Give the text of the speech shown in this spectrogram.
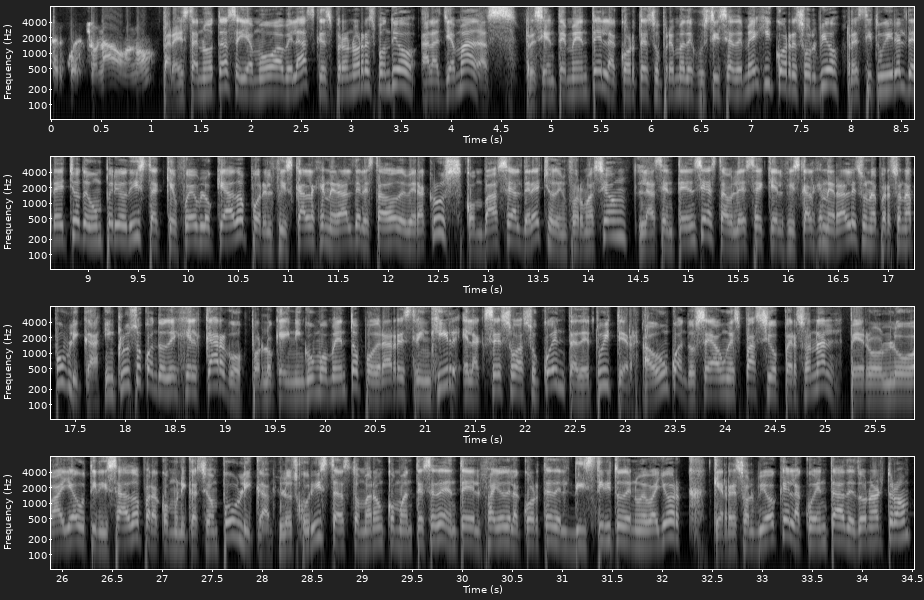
ser cuestionado, ¿no? Para esta nota se llamó a Velázquez, pero no respondió a las llamadas. Recientemente, la Corte Suprema de Justicia de México resolvió restituir el derecho de un periodista que fue bloqueado por el fiscal general del estado de Veracruz, con base al derecho de información. La sentencia establece que el fiscal general es una persona pública, incluso cuando deje el cargo, por lo que en ningún momento podrá restringir el acceso a su cuenta de Twitter, aun cuando sea un espacio personal, pero lo haya utilizado para comunicación pública. Los juristas tomaron como antecedente el fallo de la Corte del Distrito de Nueva York, que resolvió que la cuenta de Donald Trump,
